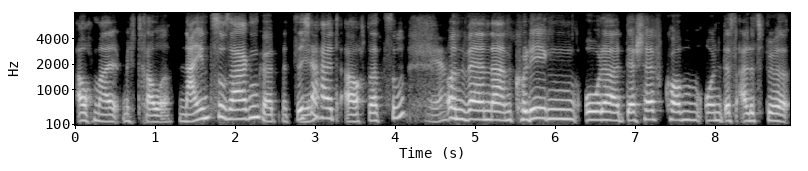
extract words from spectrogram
auch mal mich traue, Nein zu sagen, gehört mit Sicherheit ja. auch dazu. Ja. Und wenn dann Kollegen oder der Chef kommen und das alles für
